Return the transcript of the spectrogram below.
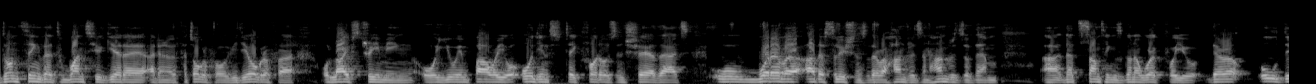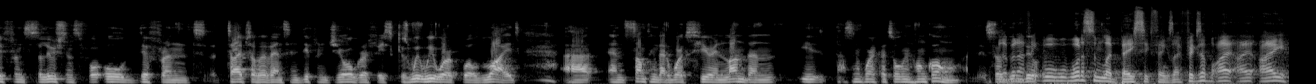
Don't think that once you get a I don't know a photographer or videographer or live streaming or you empower your audience to take photos and share that or whatever other solutions. There are hundreds and hundreds of them uh, that something is going to work for you. There are all different solutions for all different types of events in different geographies because we, we work worldwide. Uh, and something that works here in London it doesn't work at all in Hong Kong. So but, but the, I think, well, what are some like basic things? Like, for example, I, I, I,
